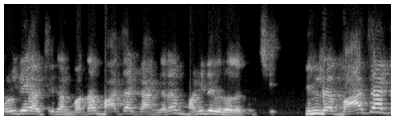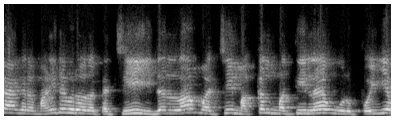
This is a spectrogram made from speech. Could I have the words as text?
கொள்கையா வச்சிருக்கான்னு பார்த்தா பாஜகங்கிற மனித விரோத கட்சி. இந்த பாஜகங்கிற மனித விரோத கட்சி இதெல்லாம் வச்சு மக்கள் மத்தியில ஒரு பொய்ய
